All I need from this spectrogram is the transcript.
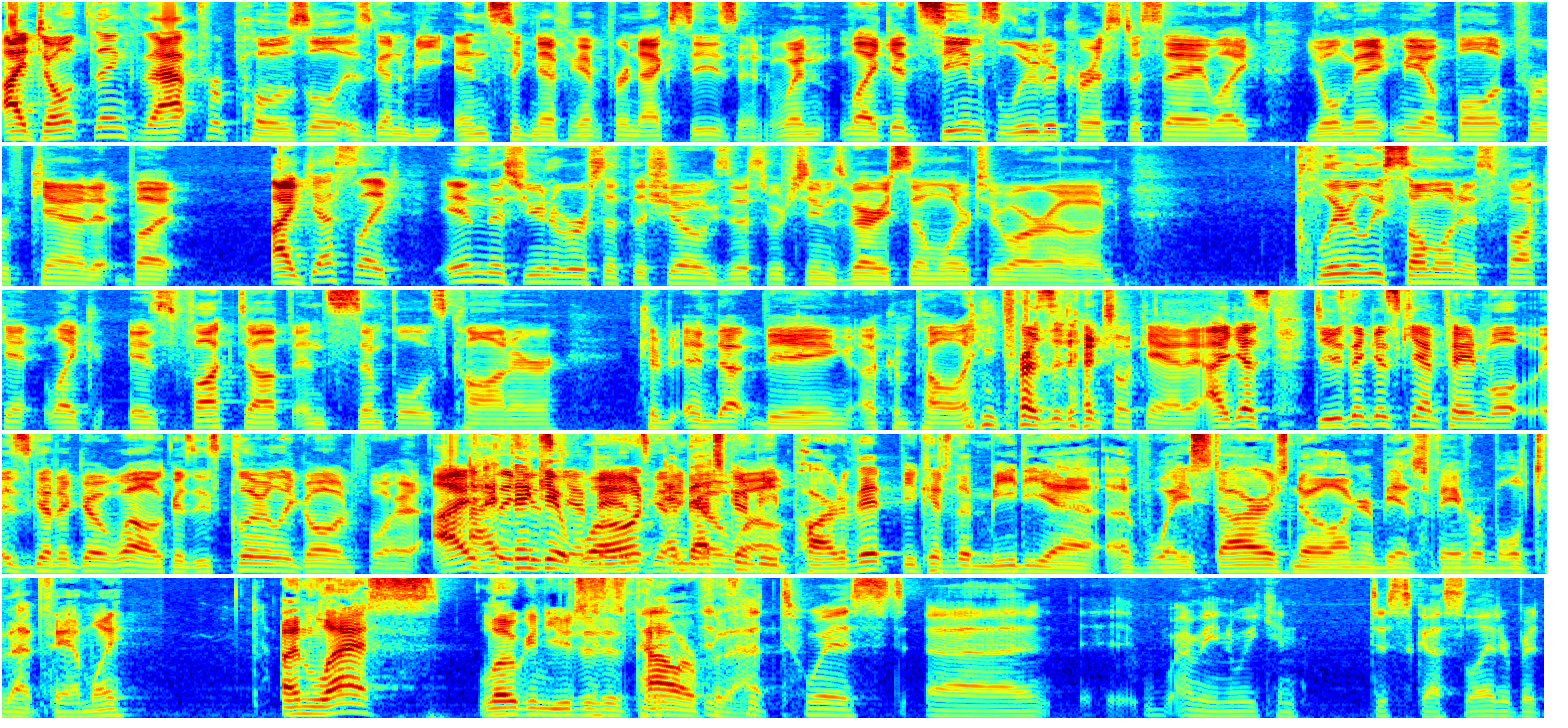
I don't think that proposal is going to be insignificant for next season. When like it seems ludicrous to say like you'll make me a bulletproof candidate, but I guess like in this universe that the show exists, which seems very similar to our own, clearly someone is fucking like is fucked up and simple as Connor could end up being a compelling presidential candidate. I guess. Do you think his campaign will, is going to go well because he's clearly going for it? I, I think his it won't, gonna and that's going to well. be part of it because the media of Waystar is no longer be as favorable to that family, unless Logan uses his the- power for it's that. the twist. Uh, I mean, we can discuss later, but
